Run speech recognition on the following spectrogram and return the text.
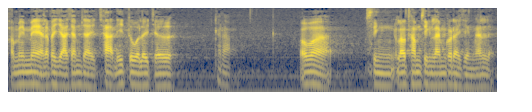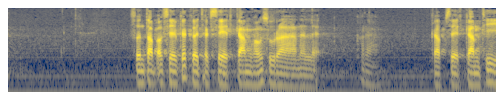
ทำให้แม่และพยาช้ำใจ ชาตินี้ตัวเลยเจอ ครับ เพราะว่าสิ่งเราทำสิ่งอะไรมันก็ได้อย่างนั้นแหละ ส่วนตับอักเสบก็เกิดจากเศษกรรมของสุรานั่นแหละ ครับ กับเศษกรรมที่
